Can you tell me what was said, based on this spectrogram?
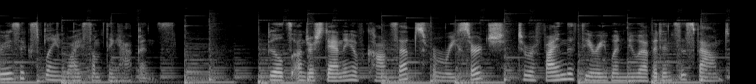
Theories explain why something happens. Builds understanding of concepts from research to refine the theory when new evidence is found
